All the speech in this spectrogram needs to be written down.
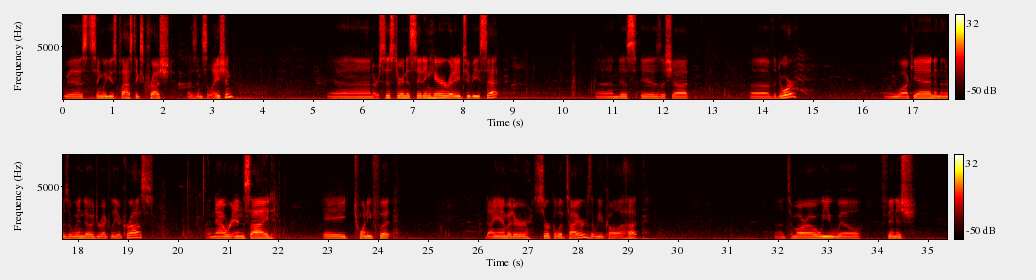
with single-use plastics crushed as insulation. And our cistern is sitting here ready to be set. And this is a shot of the door. And we walk in, and then there's a window directly across. And now we're inside a 20 foot diameter circle of tires that we call a hut. Uh, tomorrow we will finish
